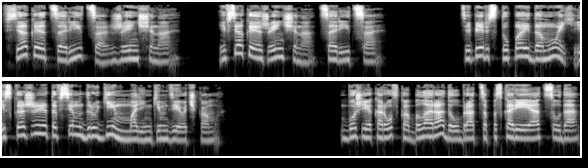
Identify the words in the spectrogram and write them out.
Всякая царица – женщина, и всякая женщина – царица. Теперь ступай домой и скажи это всем другим маленьким девочкам. Божья коровка была рада убраться поскорее отсюда,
